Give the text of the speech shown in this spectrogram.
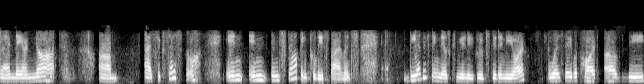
And they are not um, as successful in in in stopping police violence. The other thing those community groups did in New York was they were part of the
